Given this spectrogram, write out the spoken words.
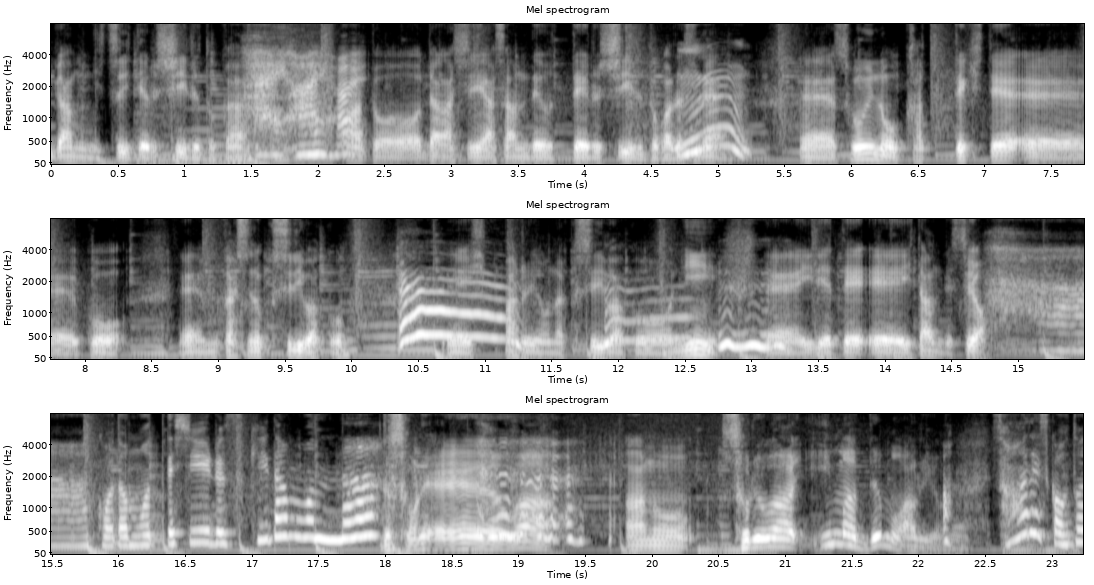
ガムについてるシールとか、はいはいはい。あと駄菓子屋さんで売っているシールとかですね、うんえーそういうのを買ってきて、えーこう、えー昔の薬箱、えー引っ張るような薬箱に、うえー入れて、えーいたんですよ。ああ、子供ってシール好きだもんな。でそれは あのそれは今でもあるよね。そうですか、大人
